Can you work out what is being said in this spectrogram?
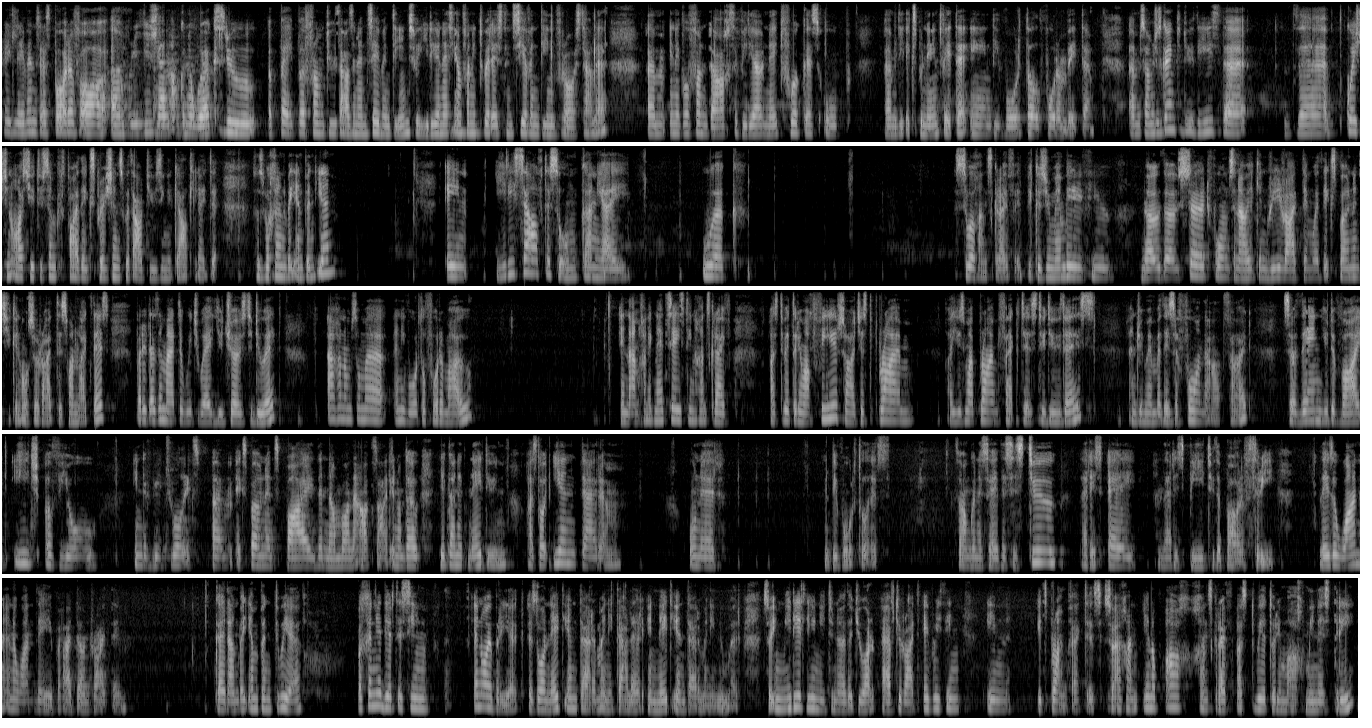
Grade 11s, as part of our um, revision, I'm going to work through a paper from 2017. So hierin is een van die 2017 vraestelle. Um, en ek wil vandag se video net fokus op um, die eksponentwette en die wortelvormwette. Um, so I'm just going to do these. The, the question asks you to simplify the expressions without using a calculator. So ons begin by 1.1. En hierdie selfde som kan jy ook so gaan skryf het. Because remember if you know those surd forms and now you can rewrite them with exponents you can also write this one like this. But it doesn't matter which way you chose to do it. Ek gaan hom sommer in die wortelvorm hou. En dan gaan ek net 16 gaan skryf as 2 tot die mag 4 so I just prime I use my prime factors to do this. And remember there's a 4 on the outside So then you divide each of your individual um, exponents by the number on the outside. En onthou, jy kan dit net doen as daar een term onder die wortel is. So I'm going to say this is 2, that is A, and that is B to the power of 3. There's a 1 and a 1 there, but I don't write them. Okay, dan by 1.2 begin jy deur te sien in daai breek is daar net een term in die teller en net een term in die noemer. So immediately you need to know that you are have to write everything in its prime factors. So ek gaan 1 op 8 gaan skryf as 2 tot die mag minus 3.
